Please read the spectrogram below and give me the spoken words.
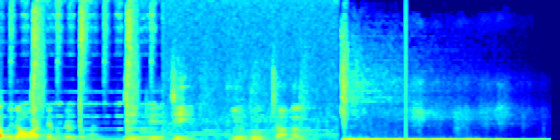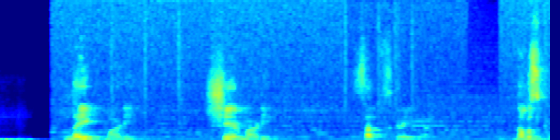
Abhinava Kempegowda A K G YouTube channel. Like ಮಾಡಿ ಶೇರ್ ಮಾಡಿ ಸಬ್ಸ್ಕ್ರೈಬ್ ಮಾಡಿ. ನಮಸ್ಕಾರ.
